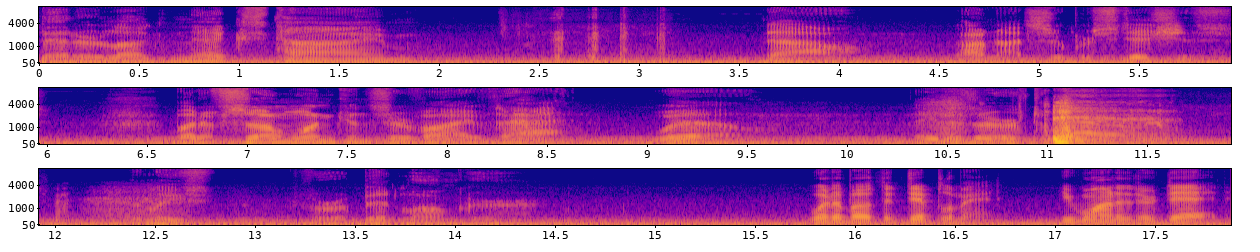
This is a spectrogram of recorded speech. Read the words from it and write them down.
Better luck next time. now, I'm not superstitious. But if someone can survive that, well, they deserve to live. At least for a bit longer. What about the diplomat? He wanted her dead.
